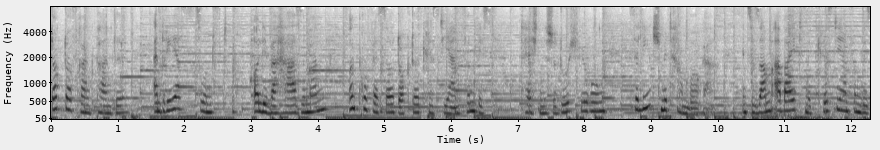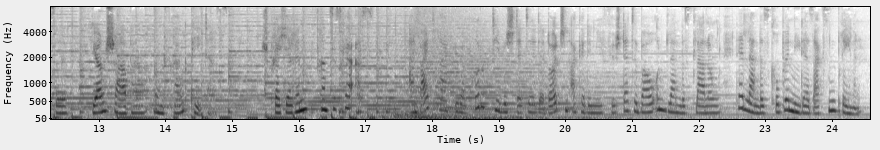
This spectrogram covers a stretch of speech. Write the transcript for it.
Dr. Frank Pantel, Andreas Zunft, Oliver Hasemann und Professor Dr. Christian von Wissel. Technische Durchführung Celine Schmidt-Hamburger. In Zusammenarbeit mit Christian von Wissel, Jörn Schaper und Frank Peters. Sprecherin Franziska Ass. Ein Beitrag über produktive Städte der Deutschen Akademie für Städtebau und Landesplanung der Landesgruppe Niedersachsen-Bremen.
